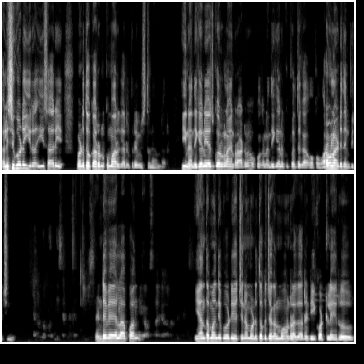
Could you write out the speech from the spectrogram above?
కలిసి కూడా ఈ ఈసారి పండితో అరుణ్ కుమార్ గారిని ప్రేమిస్తూనే ఉన్నారు. ఈ నందిగా నియోజకవర్గంలో ఆయన రావడమే ఒక్కొక్క నందిగానికి పెద్దగా ఒక వరం లాంటిది అనిపించింది. రెండు వేల పం ఎంతమంది పోటీ వచ్చినా మొండితోక జగన్మోహన్ రావు గారిని ఢీ కొట్టలేరు.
